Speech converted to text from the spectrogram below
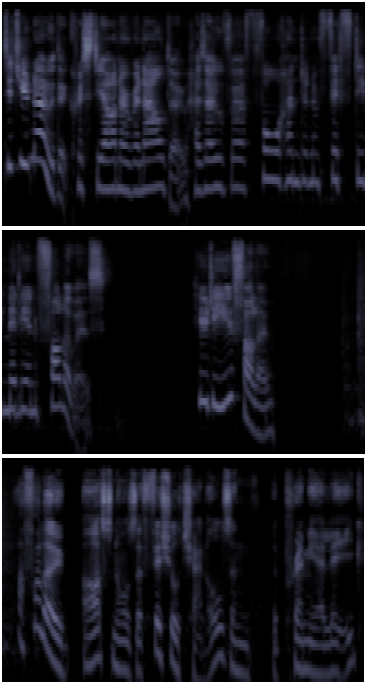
Did you know that Cristiano Ronaldo has over 450 million followers? Who do you follow? I follow Arsenal's official channels and the Premier League,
